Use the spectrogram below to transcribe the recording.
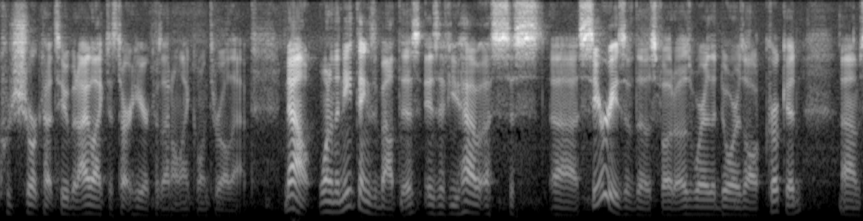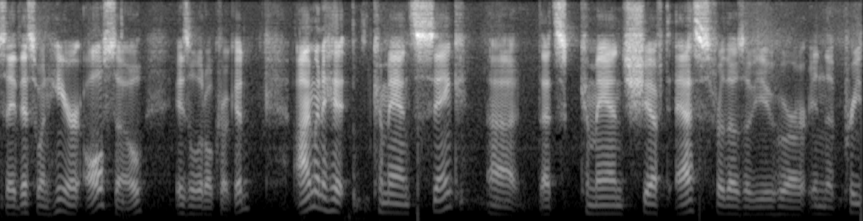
quick, shortcut too, but I like to start here because I don't like going through all that. Now, one of the neat things about this is if you have a uh, series of those photos where the door is all crooked, um, say this one here also is a little crooked, I'm going to hit Command Sync. Uh, that's Command Shift S for those of you who are in the pre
